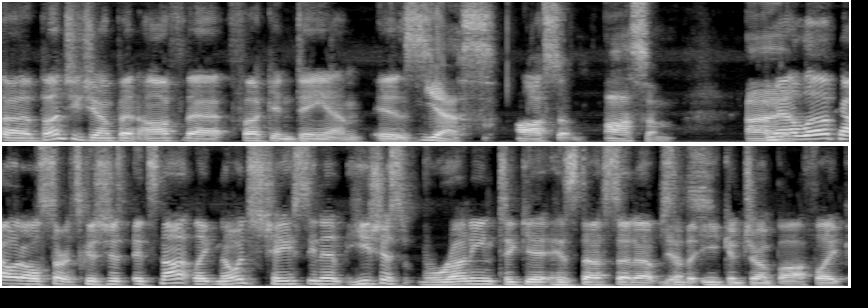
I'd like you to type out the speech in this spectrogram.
uh, bungee jumping off that fucking dam is yes, awesome. awesome. I mean, I Uh, love how it all starts because just it's not like no one's chasing him. He's just running to get his stuff set up so that he can jump off. Like,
